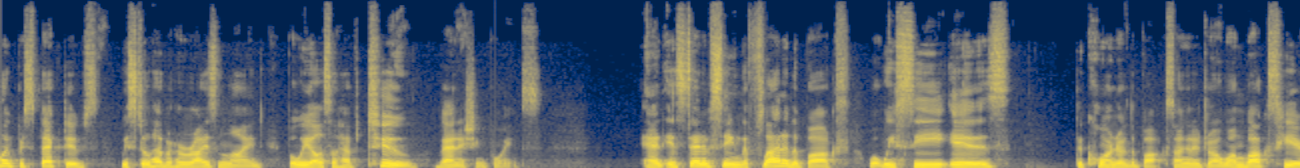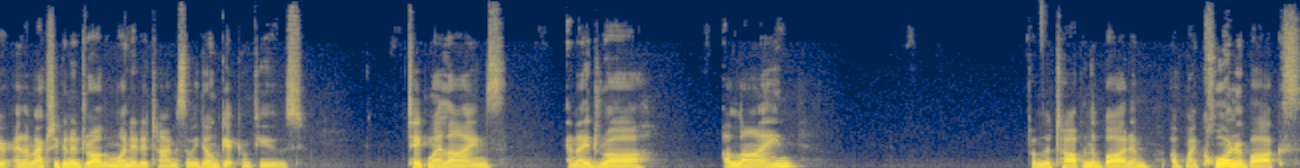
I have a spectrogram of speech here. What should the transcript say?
point perspectives, we still have a horizon line, but we also have two vanishing points. And instead of seeing the flat of the box, what we see is the corner of the box. So I'm going to draw one box here, and I'm actually going to draw them one at a time so we don't get confused. Take my lines, and I draw a line from the top and the bottom of my corner box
